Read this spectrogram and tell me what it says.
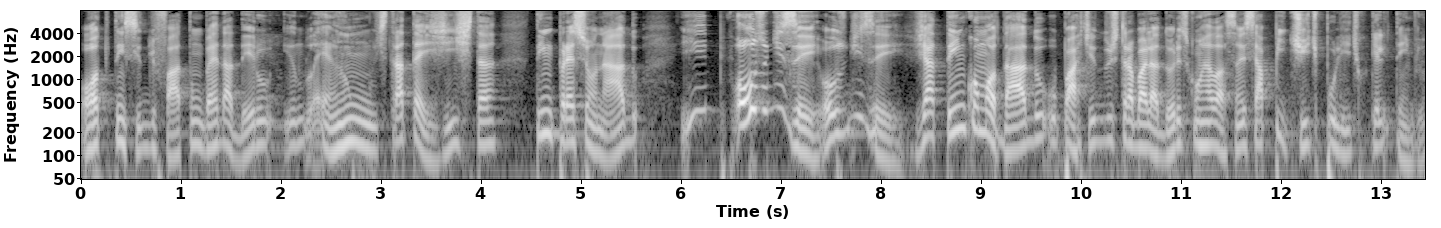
Otto tem sido de fato um verdadeiro leão, estrategista, tem impressionado e ouso dizer, ouso dizer, já tem incomodado o Partido dos Trabalhadores com relação a esse apetite político que ele tem, viu?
